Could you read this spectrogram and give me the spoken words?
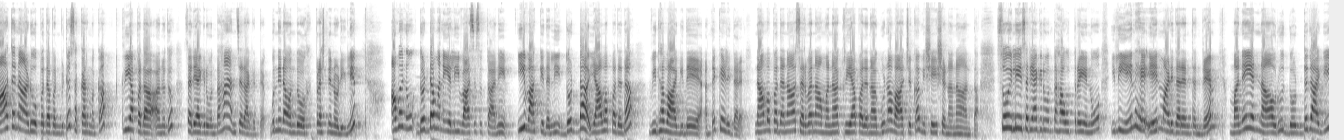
ಮಾತನಾಡು ಪದ ಬಂದ್ಬಿಟ್ಟು ಸಕರ್ಮಕ ಕ್ರಿಯಾಪದ ಅನ್ನೋದು ಸರಿಯಾಗಿರುವಂತಹ ಆನ್ಸರ್ ಆಗುತ್ತೆ. ಮುಂದಿನ ಒಂದು ಪ್ರಶ್ನೆ ನೋಡಿ ಇಲ್ಲಿ. ಅವನು ದೊಡ್ಡ ಮನೆಯಲ್ಲಿ ವಾಸಿಸುತ್ತಾನೆ. ಈ ವಾಕ್ಯದಲ್ಲಿ ದೊಡ್ಡ ಯಾವ ಪದದ ವಿಧವಾಗಿದೆ ಅಂತ ಕೇಳಿದ್ದಾರೆ. ನಾಮಪದನ, ಸರ್ವನಾಮನ, ಕ್ರಿಯಾಪದನ, ಗುಣವಾಚಕ ವಿಶೇಷಣನ ಅಂತ. ಸೊ ಇಲ್ಲಿ ಸರಿಯಾಗಿರುವಂತಹ ಉತ್ತರ ಏನು? ಇಲ್ಲಿ ಏನು ಹೇ, ಏನು ಮಾಡಿದ್ದಾರೆ ಅಂತಂದರೆ, ಮನೆಯನ್ನ ಅವರು ದೊಡ್ಡದಾಗಿ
